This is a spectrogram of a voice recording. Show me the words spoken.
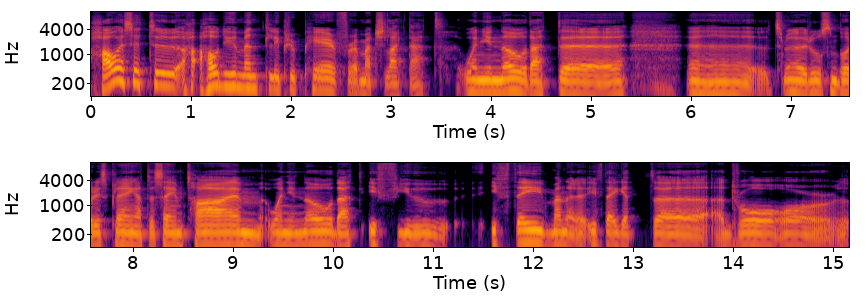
How is it to? How do you mentally prepare for a match like that when you know that uh, uh, Rosenborg is playing at the same time? When you know that if you if they if they get uh, a draw or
